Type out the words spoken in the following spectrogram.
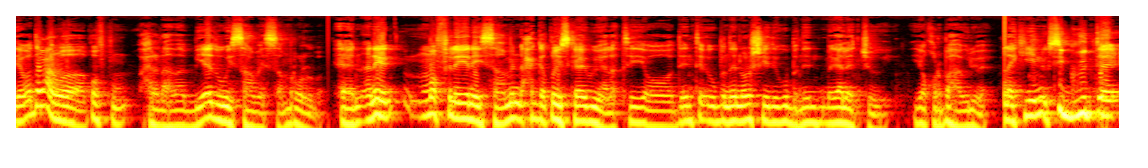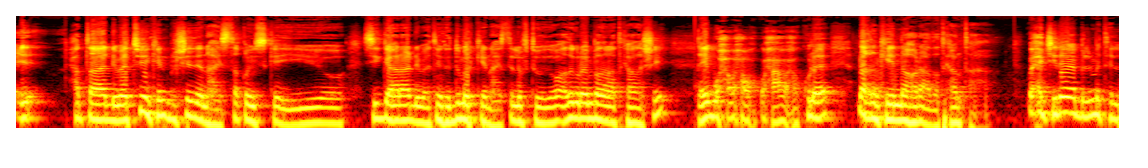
dabcan waa qofku waxaa la dhahdaa bii'adu way saamaysaa mar walba aniga ma filaya inay saamin xagga qoyskaa yeelatay oo de inta ugu badnayd nolosheedii ugu badnayd magaalaan joogay iyo qurbaha weliba laakiin si guud xataa dhibaatooyinkan bulshadeena haysta qoyska iyo si gaara dhibaatooyinka dumarkeena haysta laftooda oo adiguna in badan aad ka hadashay qayb waxa waxa- waxa waxa ku leh dhaqankeenna hore aad adkaan taha waxaa jira bilmatel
